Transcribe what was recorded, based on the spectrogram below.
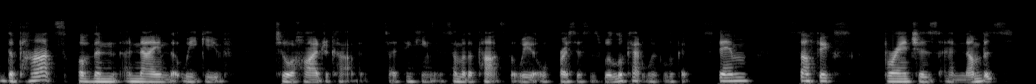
the parts of the name that we give to a hydrocarbon. So thinking some of the parts that we or processes we'll look at, we'll look at stem, suffix, branches, and numbers.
